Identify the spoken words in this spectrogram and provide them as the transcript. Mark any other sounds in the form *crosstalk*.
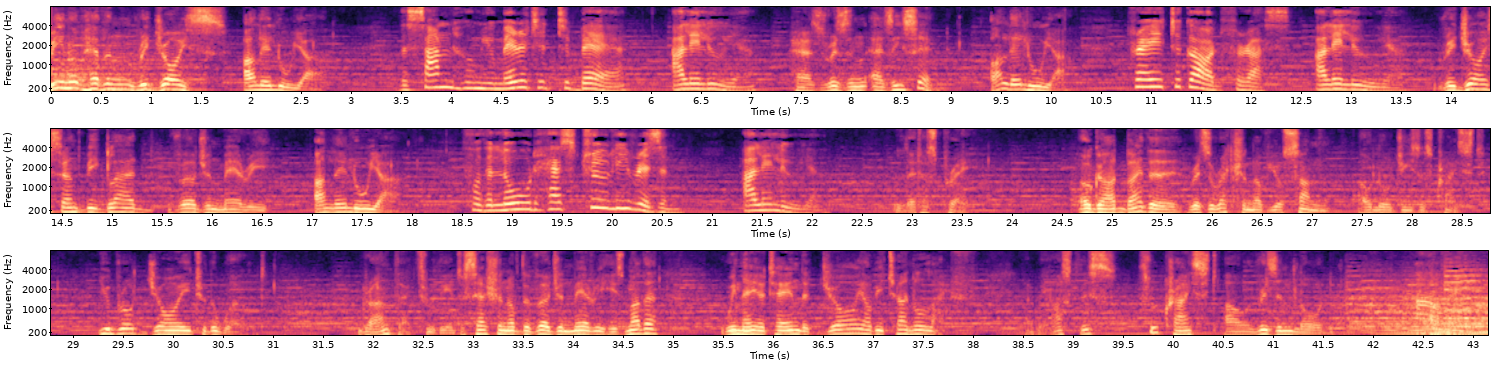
Queen of heaven, rejoice. Alleluia. The Son whom you merited to bear, Alleluia. Has risen as he said. Alleluia. Pray to God for us, Alleluia. Rejoice and be glad, Virgin Mary. Alleluia. For the Lord has truly risen, Alleluia. Let us pray. O God, by the resurrection of your Son, our Lord Jesus Christ, you brought joy to the world. Grant that through the intercession of the Virgin Mary, his mother, we may attain the joy of eternal life. And we ask this through Christ our risen Lord. Amen.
